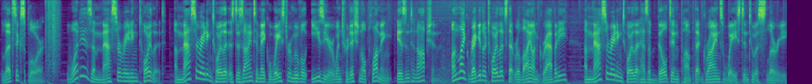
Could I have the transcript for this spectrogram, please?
Let's explore. What is a macerating toilet? A macerating toilet is designed to make waste removal easier when traditional plumbing isn't an option. Unlike regular toilets that rely on gravity, a macerating toilet has a built-in pump that grinds waste into a slurry,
